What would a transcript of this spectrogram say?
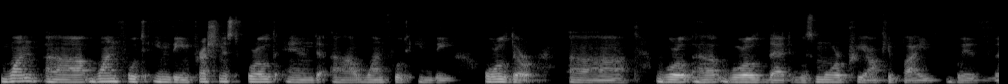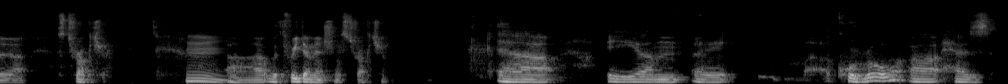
one uh, one foot in the impressionist world and uh, one foot in the older uh, world world that was more preoccupied with structure, mm. with three dimensional structure. a, um, a Corot uh, has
